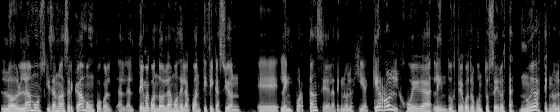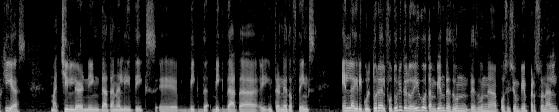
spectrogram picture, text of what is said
Lo hablamos, quizás nos acercamos un poco al tema cuando hablamos de la cuantificación eh, la importancia de la tecnología. ¿Qué rol juega la industria 4.0, estas nuevas tecnologías, Machine Learning, Data Analytics, eh, Big, Big Data, eh, Internet of Things, en la agricultura del futuro? Y te lo digo también desde, un, desde una posición bien personal,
